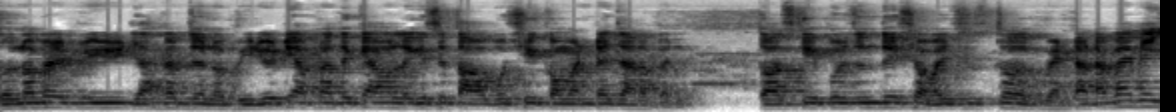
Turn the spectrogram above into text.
ধন্যবাদ ভিডিও দেখার জন্য। ভিডিওটি আপনাদের কেমন লেগেছে তা অবশ্যই কমেন্টে জানাবেন। তো আজকে এই পর্যন্তই। সবাই সুস্থ থাকবেন। টাটা বাই বাই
